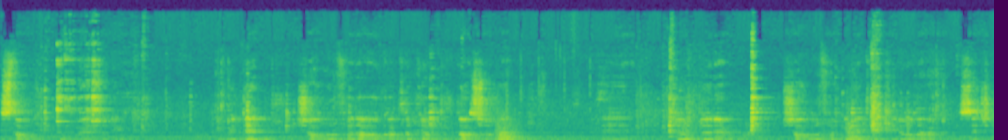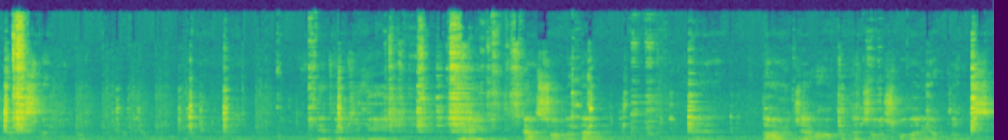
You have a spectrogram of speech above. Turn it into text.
İstanbul Hukuk mezunuyum. Bir müddet Şanlıurfa'da avukatlık yaptıktan sonra e, dört dönem Şanlıurfa milletvekili olarak seçilmek kısmet oldu. Milletvekili görevi bittikten sonra da e, daha önce hakkında çalışmalar yaptığımız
